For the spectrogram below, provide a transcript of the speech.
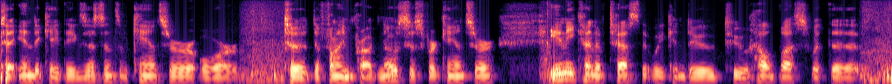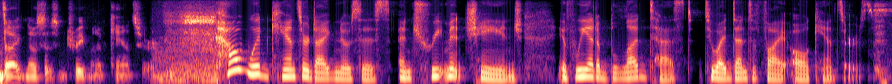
to indicate the existence of cancer or to define prognosis for cancer. Any kind of test that we can do to help us with the diagnosis and treatment of cancer. How would cancer diagnosis and treatment change if we had a blood test to identify all cancers?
